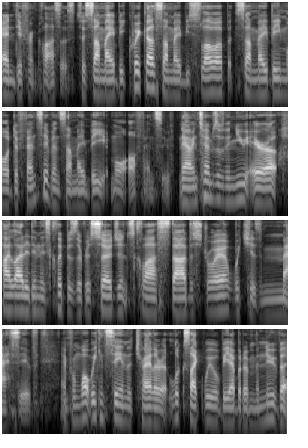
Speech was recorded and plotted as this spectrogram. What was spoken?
and different classes. So some may be quicker, some may be slower, but some may be more defensive and some may be more offensive. Now in terms of the new era, highlighted in this clip is the Resurgence class Star Destroyer, which is massive. And from what we can see in the trailer, it looks like we will be able to maneuver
